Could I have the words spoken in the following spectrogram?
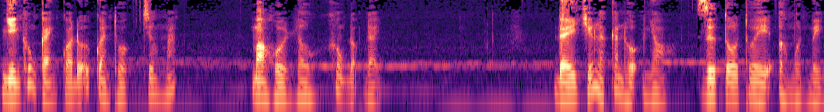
nhìn khung cảnh qua đỗi quen thuộc trước mắt, mà hồi lâu không động đậy. Đây chính là căn hộ nhỏ Dư Tô thuê ở một mình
